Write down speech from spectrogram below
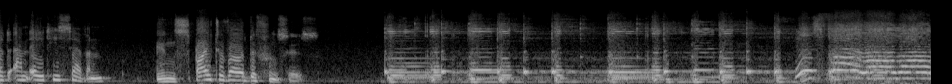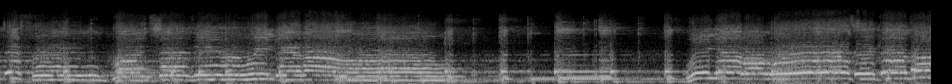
187. In spite of our differences. In spite of our different points of view, we get along. We get on well together.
